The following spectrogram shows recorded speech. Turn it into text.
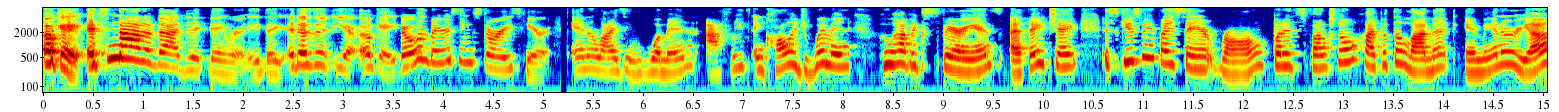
Okay, it's not a bad nickname or anything. It doesn't, yeah, okay, no embarrassing stories here. Analyzing women, athletes, and college women who have experienced FHA. Excuse me if I say it wrong, but it's functional hypothalamic amenorrhea.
